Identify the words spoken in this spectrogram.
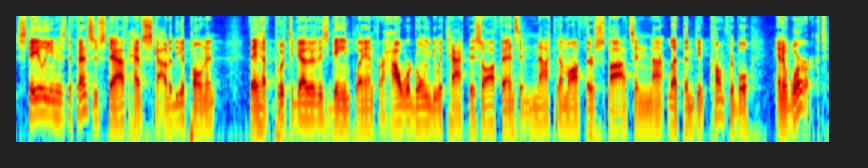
staley and his defensive staff have scouted the opponent they have put together this game plan for how we're going to attack this offense and knock them off their spots and not let them get comfortable. And it worked.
